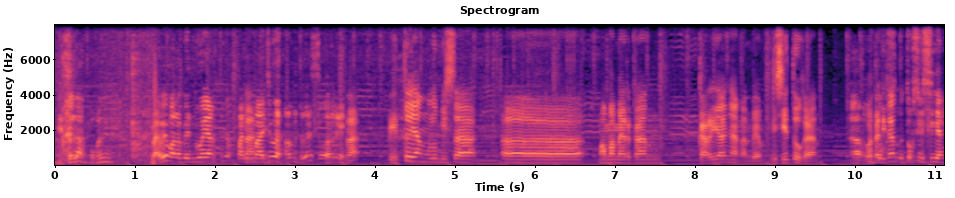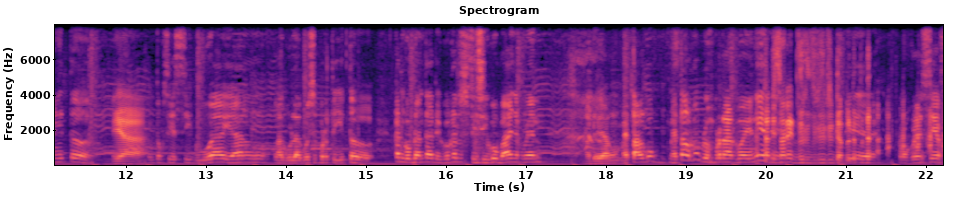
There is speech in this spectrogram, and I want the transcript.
Itulah pokoknya. Nah. tapi malah band gue yang paling Nah. maju alhamdulillah sore nah, itu yang lu bisa eh memamerkan karyanya kan Bem? Di situ kan. Ah, Kalau untuk, tadi kan untuk sisi yang itu. Ya untuk sisi gua yang lagu-lagu seperti itu. Kan gue bilang tadi gua kan sisi gua banyak men. Ada yang metal gua metal gua belum pernah gua ini tadi nih. sore double iya, progressive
